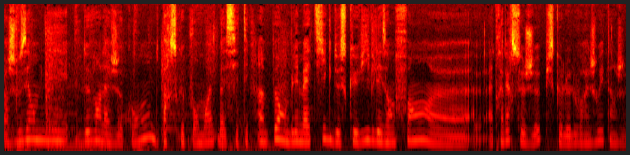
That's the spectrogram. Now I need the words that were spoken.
Alors, je vous ai emmené devant la Joconde parce que pour moi, bah, c'était un peu emblématique de ce que vivent les enfants euh, à travers ce jeu, puisque le Louvre à jouer est un jeu.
